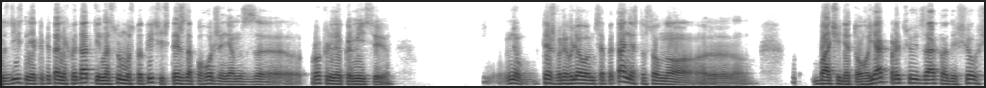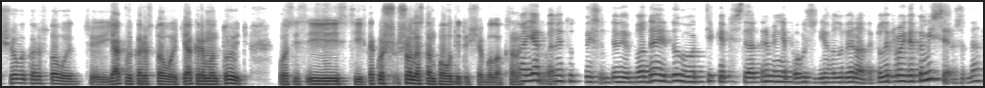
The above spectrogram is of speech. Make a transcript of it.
е, здійснення капітальних видатків на суму 100 тисяч теж за погодженням з е, профільною комісією. Ну, теж врегульовуємо це питання стосовно е, бачення того, як працюють заклади, що, що використовують, як використовують, як ремонтують. Ось із, із цих. Також що у нас там по аудиту ще було, Оксана? А як вони тут пишуть, вкладає договор тільки після отримання погодження голови ради? Коли пройде комісія вже, да?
